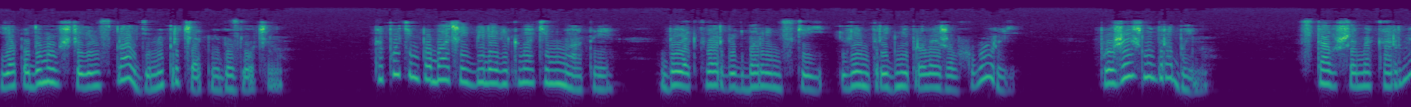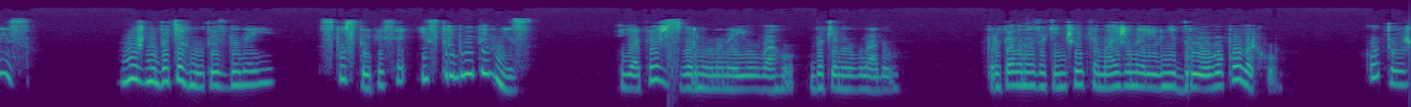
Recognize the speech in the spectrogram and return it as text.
я подумав, що він справді не причетний до злочину. Та потім побачив біля вікна кімнати, де, як твердить Баринський, він три дні пролежав хворий пожежну драбину. Ставши на карниз, можна дотягнутись до неї, спуститися і стрибнути вниз. Я теж звернув на неї увагу, докинув владу. Проте вона закінчується майже на рівні другого поверху. Отож,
